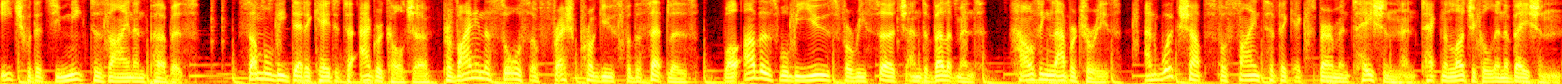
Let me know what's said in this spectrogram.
each with its unique design and purpose. Some will be dedicated to agriculture, providing the source of fresh produce for the settlers, while others will be used for research and development, housing laboratories, and workshops for scientific experimentation and technological innovation.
